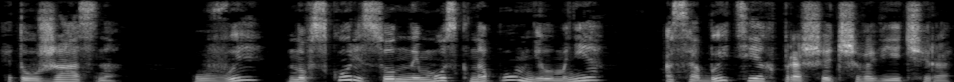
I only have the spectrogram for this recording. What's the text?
Это ужасно. Увы, но вскоре сонный мозг напомнил мне о событиях прошедшего вечера.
